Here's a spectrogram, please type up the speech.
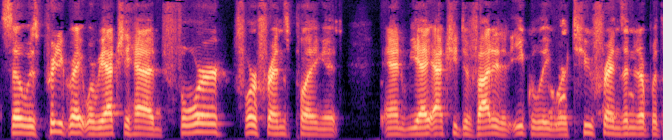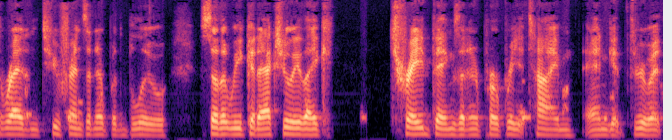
so it was pretty great. Where we actually had four four friends playing it, and we actually divided it equally. Where two friends ended up with red and two friends ended up with blue, so that we could actually like trade things at an appropriate time and get through it.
